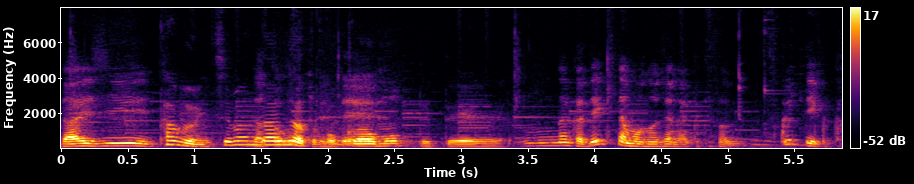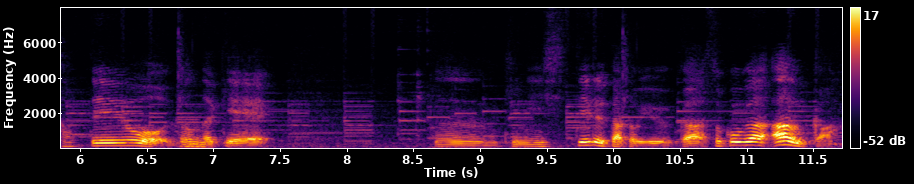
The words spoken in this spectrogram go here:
大事多分一番大事だと僕は思っててなんかできたものじゃなくてその作っていく過程をどんだけ、うん、気にしてるかというかそこが合うか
